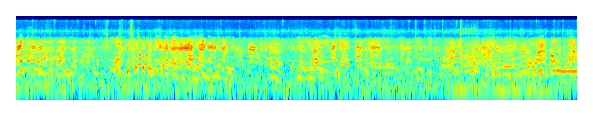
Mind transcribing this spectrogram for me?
ไม่ก็ได้ไม่ก่อนโอ้ยก็บอกที่เออที่นี้ครับไอ้จะไปทานงานจำที่สิบหมายถึงเพราะว่าต้องจับ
